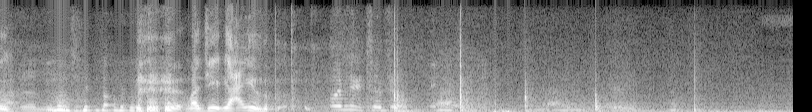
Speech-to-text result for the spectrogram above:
မကြည့်ပြားယူဟိုနေချက်တော့ပါတယ်ရပါတယ်ပဲပြဆိုး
